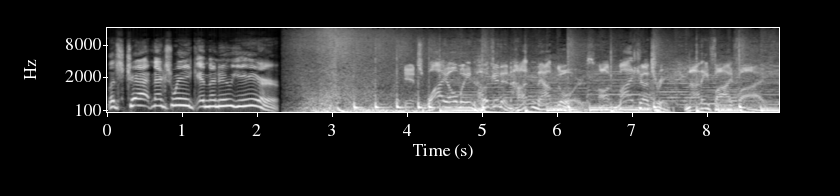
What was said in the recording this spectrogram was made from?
Let's chat next week in the new year. It's Wyoming Hooking and Hunting Outdoors on My Country 95.5.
